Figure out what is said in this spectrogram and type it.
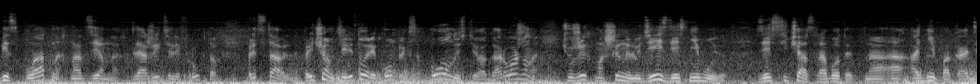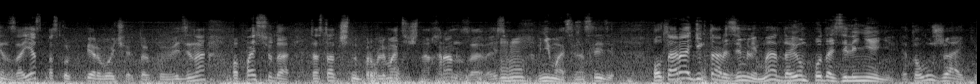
бесплатных надземных для жителей фруктов представлены. Причем территория комплекса полностью огорожена, чужих машин и людей здесь не будет. Здесь сейчас работает на а, одни пока один заезд, поскольку в первую очередь только введена. Попасть сюда достаточно проблематично. Охрана за этим угу. внимательно следит. Полтора гектара земли мы отдаем под озеленение. Это лужайки,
